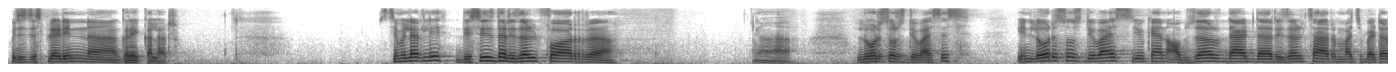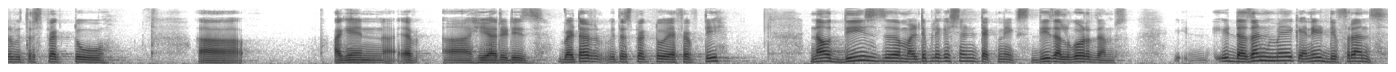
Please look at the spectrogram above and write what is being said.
which is displayed in uh, gray color. Similarly, this is the result for uh, uh low resource devices. In low resource device, you can observe that the results are much better with respect to uh, again uh, here it is better with respect to FFT. Now, these uh, multiplication techniques, these algorithms, it does not make any difference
